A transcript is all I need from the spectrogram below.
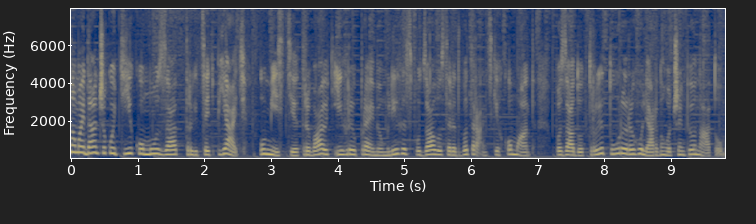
На майданчику ті, кому за 35. У місті тривають ігри преміум ліги з футзалу серед ветеранських команд. Позаду три тури регулярного чемпіонату.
